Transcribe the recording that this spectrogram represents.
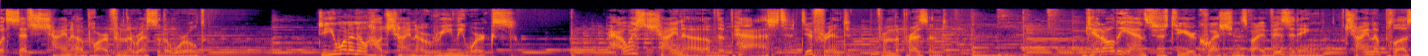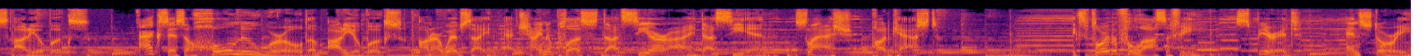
What sets China apart from the rest of the world? Do you want to know how China really works? How is China of the past different from the present? Get all the answers to your questions by visiting China Plus Audiobooks. Access a whole new world of audiobooks on our website at chinaplus.cri.cn slash podcast. Explore the philosophy, spirit, and story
